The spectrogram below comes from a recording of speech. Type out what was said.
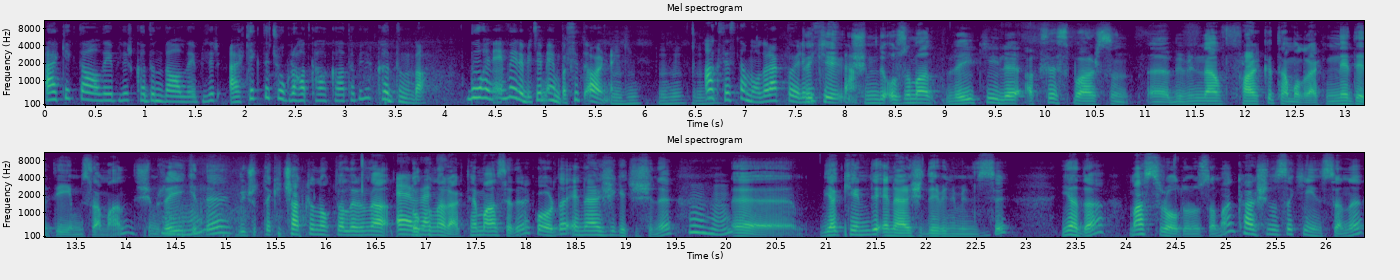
Erkek de ağlayabilir, kadın da ağlayabilir. Erkek de çok rahat kahkaha atabilir, kadın da. Bu hani verebileceğim en basit örnek. Akses tam olarak böyle bir Peki sistem. şimdi o zaman Reiki ile Access Bars'ın e, birbirinden farkı tam olarak ne dediğim zaman şimdi Reiki'de vücuttaki çakra noktalarına Evet. dokunarak, temas ederek orada enerji geçişini e, ya kendi enerji deviniminizi ya da master olduğunuz zaman karşınızdaki insanı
